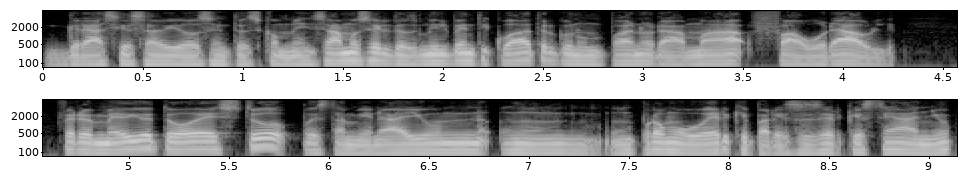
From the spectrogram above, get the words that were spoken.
gracias a Dios, entonces comenzamos el 2024 con un panorama favorable. Pero en medio de todo esto, pues también hay un, un, un promover que parece ser que este año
